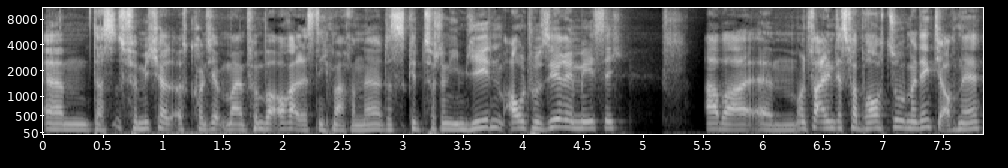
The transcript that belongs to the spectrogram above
Ähm, das ist für mich halt, das konnte ich mit meinem Fünfer auch alles nicht machen, ne? Das gibt es wahrscheinlich in jedem Auto serienmäßig. Aber, ähm, und vor allem, das verbraucht so, man denkt ja auch, ne?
